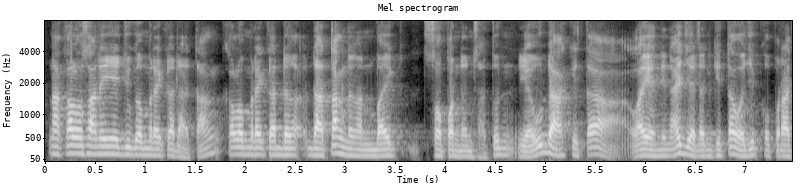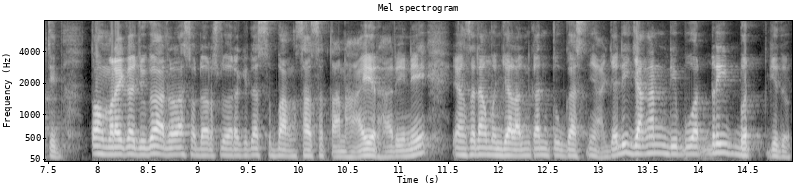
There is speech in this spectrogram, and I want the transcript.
Nah, kalau seandainya juga mereka datang, kalau mereka de datang dengan baik, sopan dan santun, ya udah kita layanin aja dan kita wajib kooperatif. Toh mereka juga adalah saudara-saudara kita sebangsa setanah air hari ini yang sedang menjalankan tugasnya. Jadi jangan jangan dibuat ribet gitu.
